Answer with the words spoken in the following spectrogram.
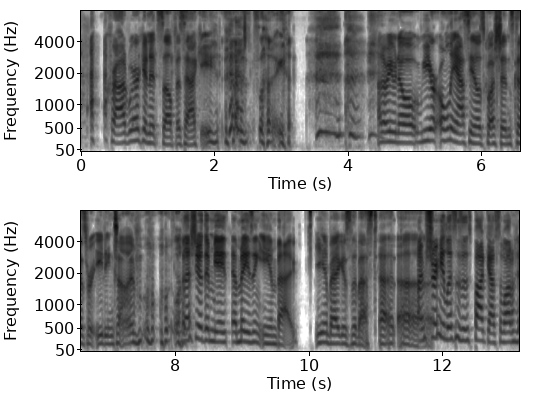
Crowd work in itself is hacky. it's like I don't even know. We are only asking those questions because we're eating time. Unless you're the ama- amazing Ian Bagg. Ian Bagg is the best at. Uh, I'm sure he listens to this podcast, so I don't,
